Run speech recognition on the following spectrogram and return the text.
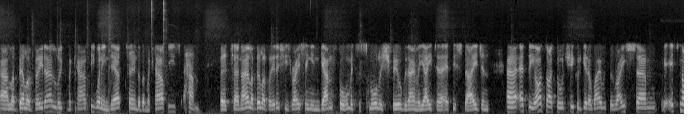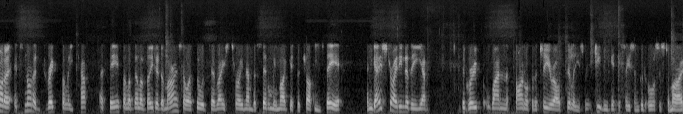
uh, La Bella Vita, Luke McCarthy. When in doubt, turn to the McCarthys. Um, but uh, no, La Bella Vita, she's racing in gun form. It's a smallish field with only eight uh, at this stage, and uh, at the odds, I thought she could get away with the race. Um, it's not a it's not a dreadfully tough affair for La Bella Vita tomorrow, so I thought uh, race three, number seven, we might get the chockies there, and go straight into the. Um, the Group One final for the two-year-old fillies. Gee, we get to see some good horses tomorrow.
